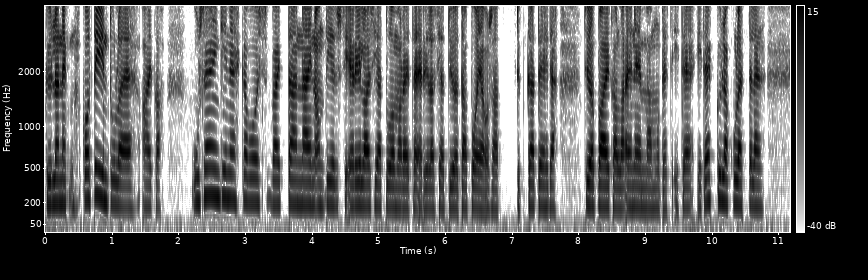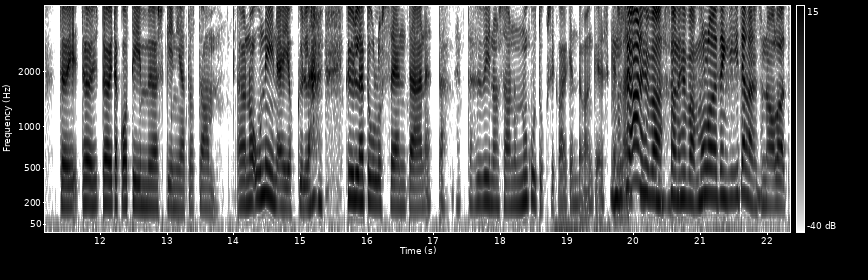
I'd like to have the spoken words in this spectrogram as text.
kyllä ne kotiin tulee aika useinkin ehkä voisi väittää näin. On tietysti erilaisia tuomareita, erilaisia työtapoja, osa tykkää tehdä työpaikalla enemmän, mutta itse kyllä kuljettelen töitä kotiin myöskin ja tota, No uniin ei ole kyllä, kyllä tullut sentään, että, että hyvin on saanut nukutuksi kaiken tämän keskellä. No se on hyvä, se on hyvä. Mulla on jotenkin itselläni sellainen olo, että,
